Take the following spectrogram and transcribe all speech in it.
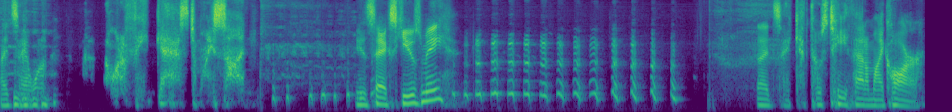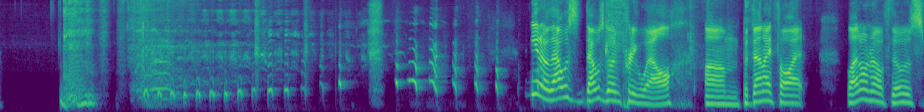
I'd say I want I want to feed gas to my son. He'd say excuse me? And I'd say get those teeth out of my car you know that was that was going pretty well um but then i thought well i don't know if those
